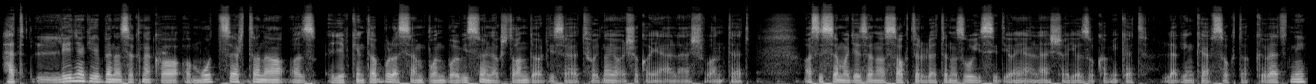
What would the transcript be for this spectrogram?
Hát lényegében ezeknek a, a módszertana az egyébként abból a szempontból viszonylag standardizált, hogy nagyon sok ajánlás van. Tehát azt hiszem, hogy ezen a szakterületen az OECD ajánlásai azok, amiket leginkább szoktak követni,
